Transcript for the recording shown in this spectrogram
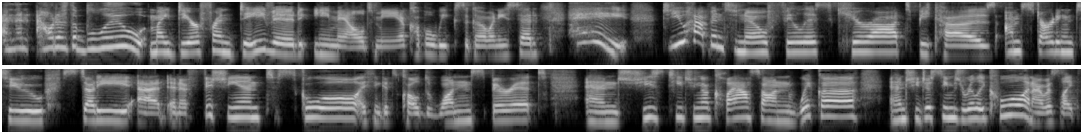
And then out of the blue, my dear friend David emailed me a couple weeks ago and he said, Hey, do you happen to know Phyllis Curott? Because I'm starting to study at an officiant school. I think it's called One Spirit. And she's teaching a class on Wicca and she just seems really cool. And I was like,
